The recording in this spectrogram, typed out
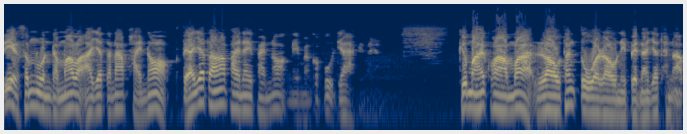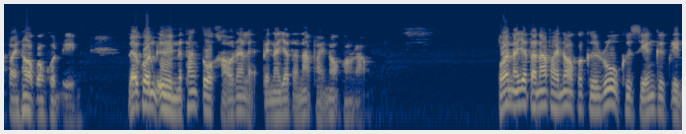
เรียกสำนวนธรรมะว่าอายตนะภายนอก แต่อายตนะภายในภายนอกเนี่ยมันก็พูดยากนะคือหมายความว่าเราทั้งตัวเราเนี่เป็นอายตนะภายนอกของคนอื่น แล้วคนอื่นทั้งตัวเขานั่นแหละ เป็นอายตนะภายนอกของเรา ราะอายตนะภายนอกก็คือรูปคือเสียงคือกลิ่น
